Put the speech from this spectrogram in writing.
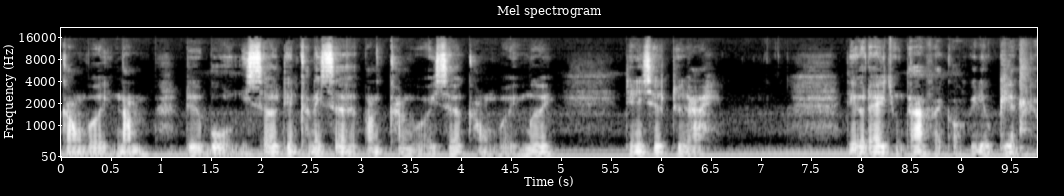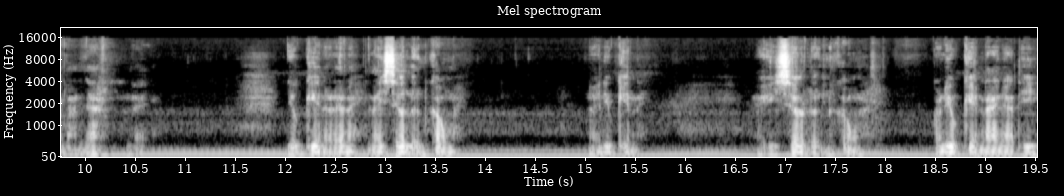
cộng với 5 trừ 4 x trên căn x bằng căn của x cộng với 10 trên x trừ 2. Thì ở đây chúng ta phải có cái điều kiện các bạn nhé. Đấy. Điều kiện ở đây này là x lớn không này. Đấy, điều kiện này. Đấy, x lớn không này. Còn điều kiện này là thì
